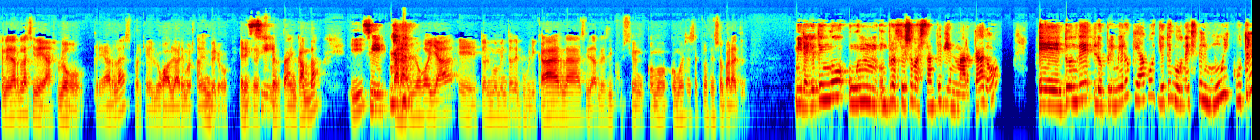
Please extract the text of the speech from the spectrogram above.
generar las ideas, luego crearlas, porque luego hablaremos también, pero eres experta en Canva, y para luego ya eh, todo el momento de publicarlas y darles difusión. ¿Cómo, ¿Cómo, es ese proceso para ti? Mira, yo tengo un, un proceso bastante bien marcado, eh, donde lo primero que hago, yo tengo un Excel muy cutre,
